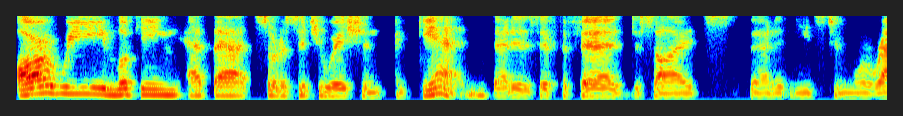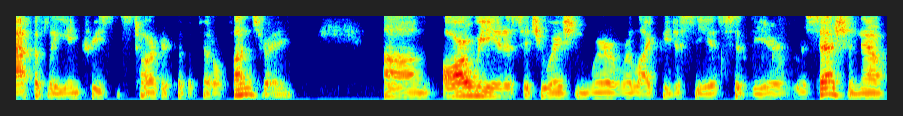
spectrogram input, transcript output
are we looking at that sort of situation again? That is, if the Fed decides that it needs to more rapidly increase its target for the federal funds rate, um, are we in a situation where we're likely to see a severe recession? Now,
